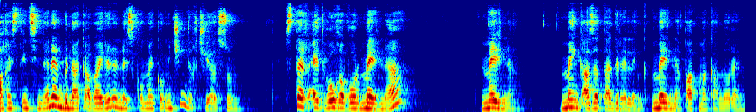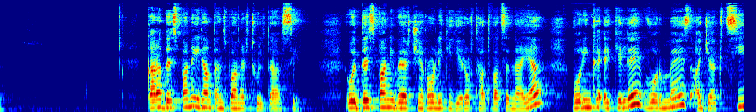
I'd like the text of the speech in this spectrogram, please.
պաղեստինցիներ են, բնակավայրեր են, այս կոմ են կոմ, ինչին չի ասում։ Ստեղ այդ հողը, որ մերն է, մերն է։ Մենք ազատագրել ենք, մերն է պատմականորեն։ Կարա դեսպանը իրան տենց բաներ թույլ տա ասի։ Ու դեսպանի վերջին ռոլիկի երրորդ հատվածը նա է, որ ինքը եկել է, որ մեզ աջակցի,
